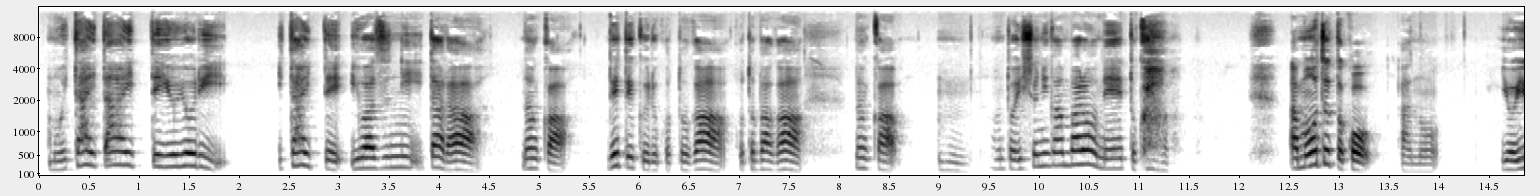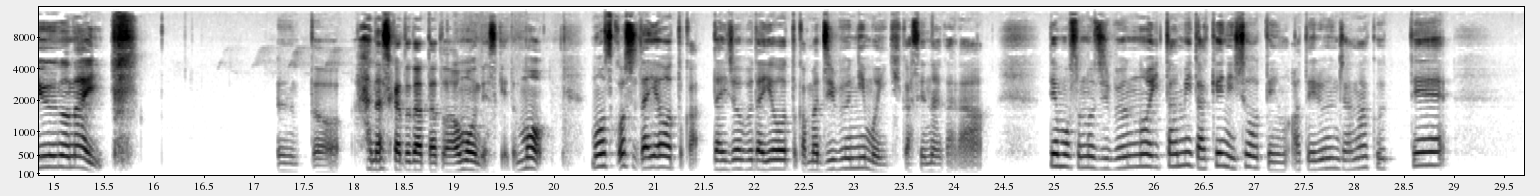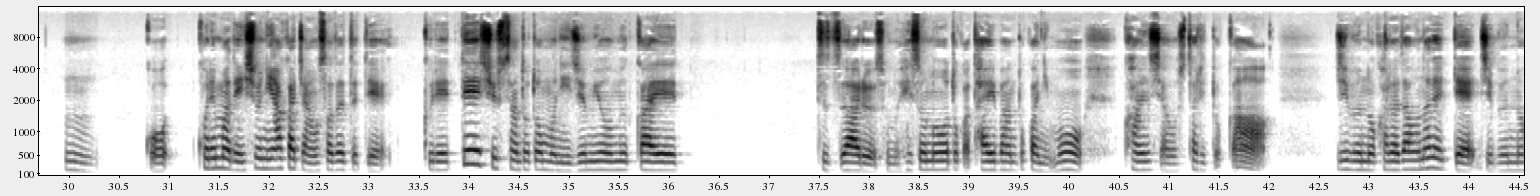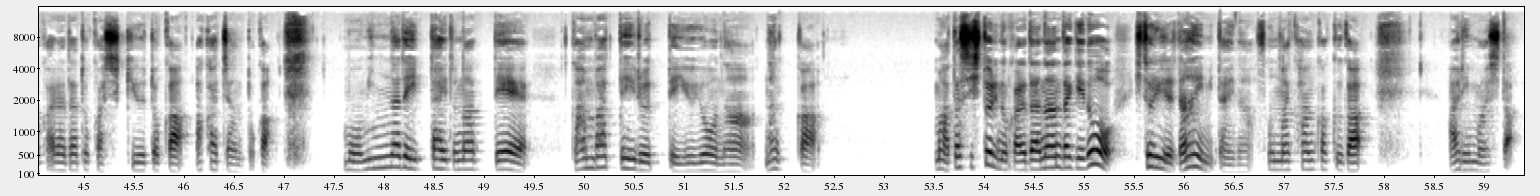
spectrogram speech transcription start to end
もう痛い痛いっていうより痛いって言わずにいたらなんか出てくることが言葉がなんか「うん本当一緒に頑張ろうね」とか。あもうちょっとこうあの余裕のないうんと話し方だったとは思うんですけども「もう少しだよ」とか「大丈夫だよ」とか、まあ、自分にも言い聞かせながらでもその自分の痛みだけに焦点を当てるんじゃなくって、うん、こうこれまで一緒に赤ちゃんを育ててくれて出産とともに寿命を迎えつつあるそのへその緒とか胎盤とかにも感謝をしたりとか自分の体を撫でて自分の体とか子宮とか赤ちゃんとかもうみんなで一体となって頑張っているっていうようななんかまあ私一人の体なんだけど一人じゃないみたいなそんな感覚がありました。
